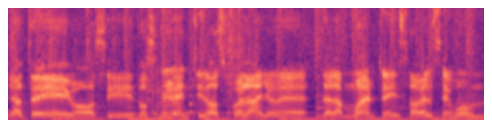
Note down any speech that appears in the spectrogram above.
Ya te digo, si 2022 fue el año de, de la muerte de Isabel II,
